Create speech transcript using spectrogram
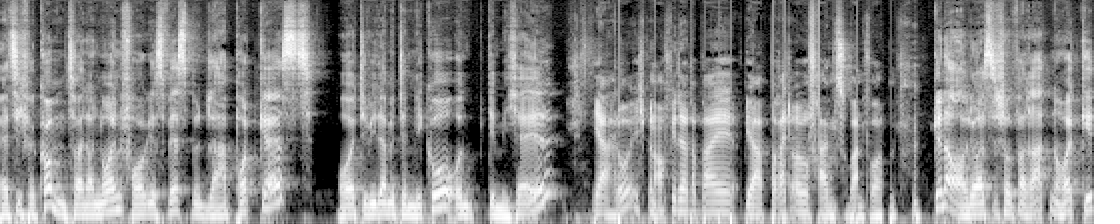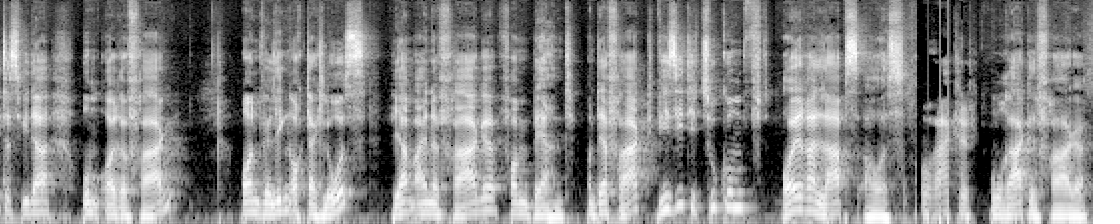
Herzlich willkommen zu einer neuen Folge des Westmund Lab Podcast. Heute wieder mit dem Nico und dem Michael. Ja, hallo, ich bin auch wieder dabei, ja, bereit, eure Fragen zu beantworten. Genau, du hast es schon verraten. Heute geht es wieder um eure Fragen. Und wir legen auch gleich los. Wir haben eine Frage vom Bernd. Und der fragt, wie sieht die Zukunft eurer Labs aus? Orakel. Orakelfrage.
